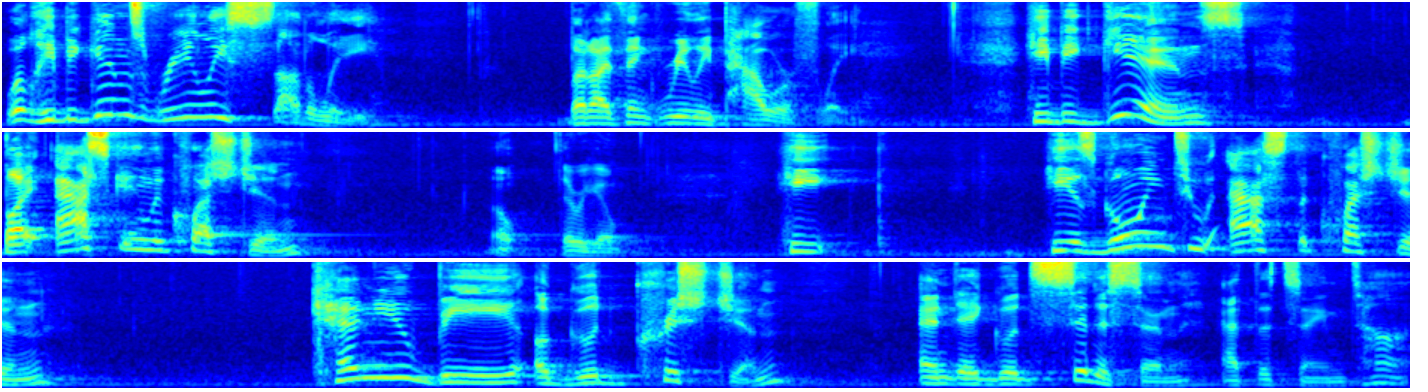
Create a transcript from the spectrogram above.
Well, he begins really subtly but I think really powerfully. He begins by asking the question oh, there we go. He, he is going to ask the question can you be a good Christian and a good citizen at the same time?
